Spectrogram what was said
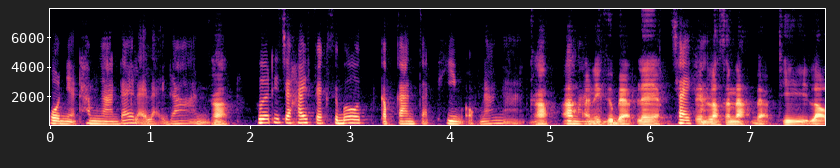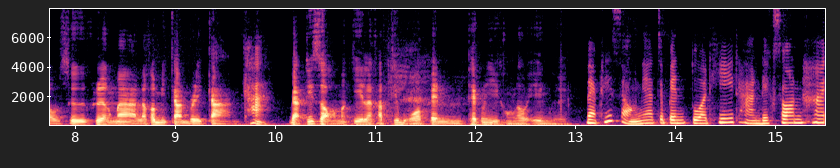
คนเนี่ยทำงานได้หลาย ๆ ด้านครับ เพื่อที่จะให้ flexible กับการจัดทีมออกหน้างานครับปอะระมาณอันนี้คือแบบแรกใช่ค่ะเป็นลักษณะแบบที่เราซื้อเครื่องมาแล้วก็มีการบริการค่ะแบบที่สองเมื่อกี้แหละครับที่บอกว่าเป็นเทคโนโลยีของเราเองเลย แบบที่2เนี่ยจะเป็นตัวที่ทาง DEXON ให้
